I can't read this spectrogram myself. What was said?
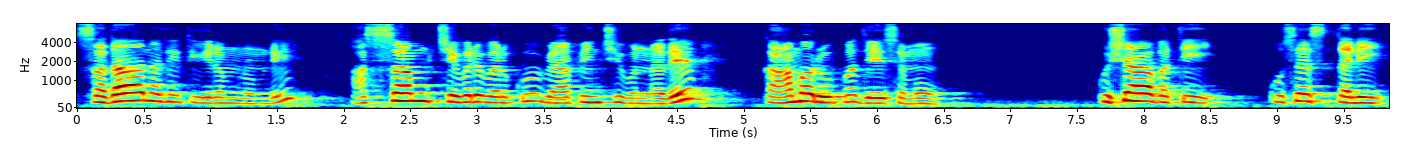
సదా నది తీరం నుండి అస్సాం చివరి వరకు వ్యాపించి ఉన్నదే కామరూప దేశము. కుషావతి కుశస్థలి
